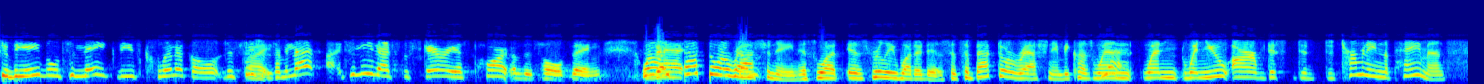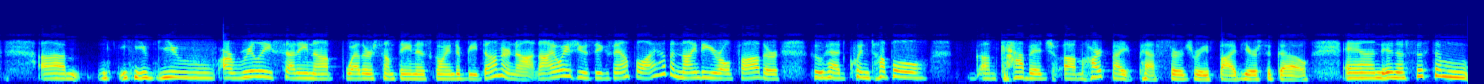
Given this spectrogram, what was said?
to be able to make these clinical decisions. Right. I mean, that to me, that's the scariest part of this whole thing. Well, that it's backdoor rationing is what is really what it is. It's a backdoor rationing because when Yes. when when you are dis- de- determining the payments, um, you, you are really setting up whether something is going to be done or not. And I always use the example. I have a 90 year old father who had quintuple um, cabbage um, heart bypass surgery five years ago, and in a system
